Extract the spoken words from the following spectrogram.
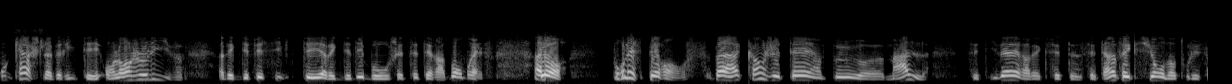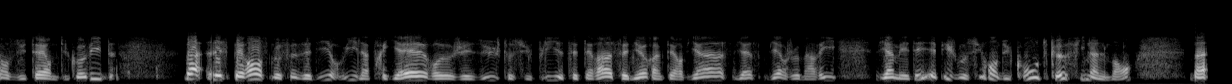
on cache la vérité, on l'enjolive avec des festivités, avec des débauches, etc. Bon, bref. Alors, pour l'espérance, ben, quand j'étais un peu euh, mal cet hiver avec cette, infection dans tous les sens du terme du Covid, ben, l'espérance me faisait dire, oui, la prière, euh, Jésus, je te supplie, etc., Seigneur, interviens, Vierge Marie, viens m'aider. Et puis je me suis rendu compte que finalement, ben,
